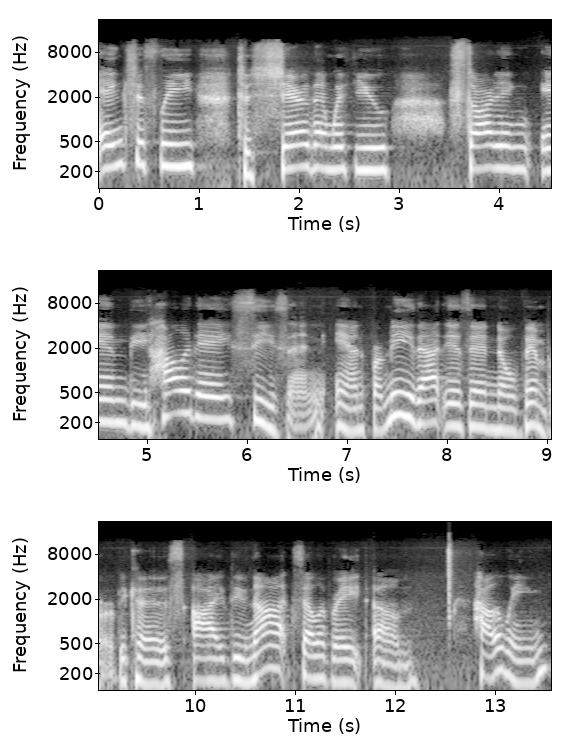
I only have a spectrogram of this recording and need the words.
anxiously to share them with you starting in the holiday season. And for me, that is in November because I do not celebrate um, Halloween.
